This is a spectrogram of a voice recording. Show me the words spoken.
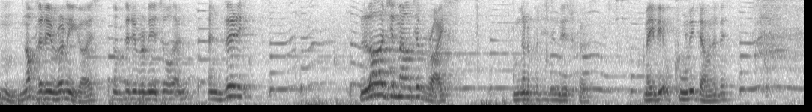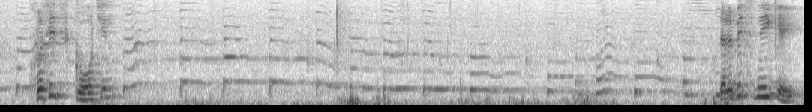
Hmm, not very runny, guys. Not very runny at all, and and very large amount of rice. I'm gonna put it in this first. Maybe it'll cool it down a bit. Cause it's scorching. They're a bit sneaky.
